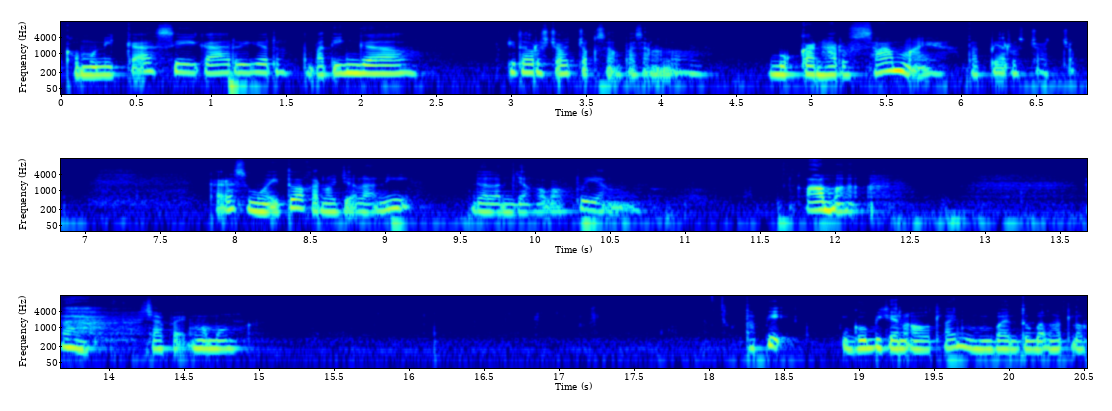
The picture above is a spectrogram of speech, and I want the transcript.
komunikasi karir tempat tinggal itu harus cocok sama pasangan lo. Bukan harus sama ya tapi harus cocok. Karena semua itu akan lo jalani dalam jangka waktu yang lama. Ah capek ngomong. Tapi gue bikin outline membantu banget loh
